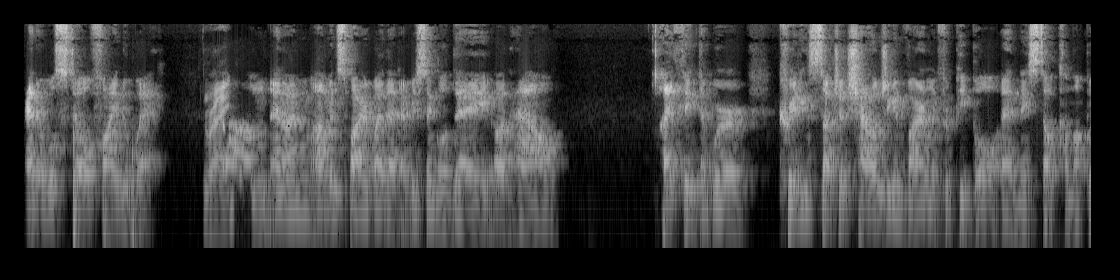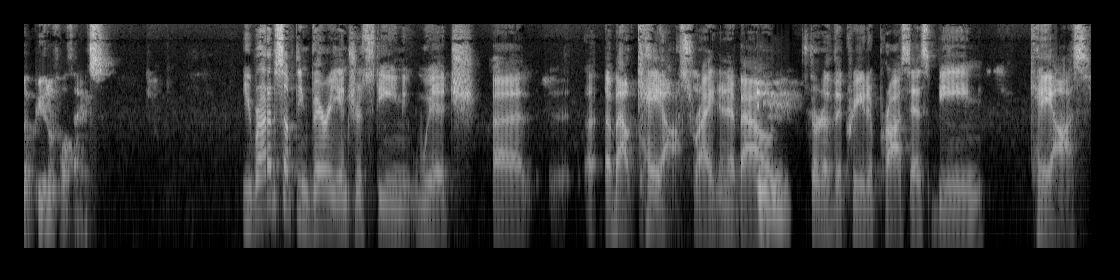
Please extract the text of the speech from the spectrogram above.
and it will still find a way. Right. Um, and i'm i'm inspired by that every single day on how i think that we're creating such a challenging environment for people and they still come up with beautiful things. You brought up something very interesting which uh, about chaos right? And about mm-hmm. sort of the creative process being chaos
